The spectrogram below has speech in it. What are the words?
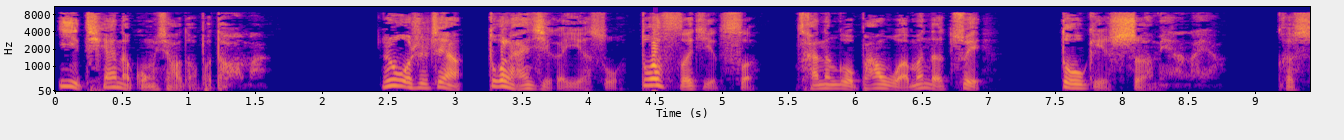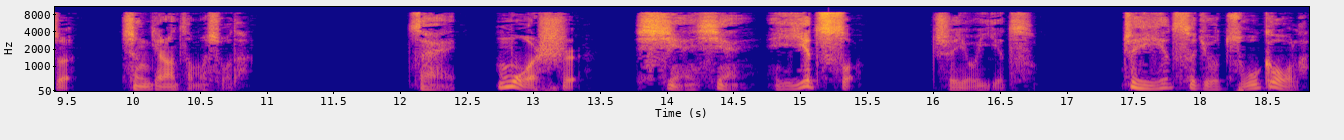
一天的功效都不到吗？如果是这样，多来几个耶稣，多死几次，才能够把我们的罪都给赦免了呀。可是圣经上怎么说的？在末世显现一次，只有一次，这一次就足够了。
